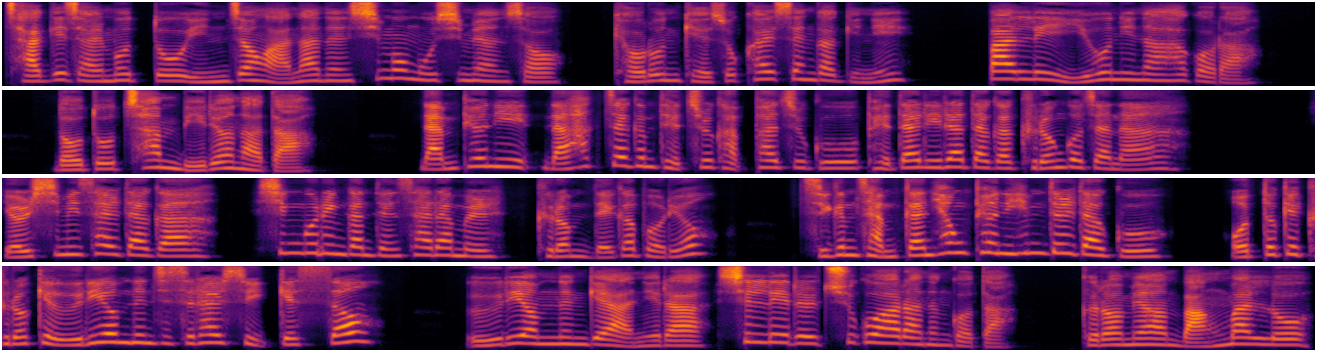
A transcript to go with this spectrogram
자기 잘못도 인정 안 하는 시모 모시면서 결혼 계속할 생각이니 빨리 이혼이나 하거라. 너도 참 미련하다. 남편이 나 학자금 대출 갚아주고 배달 일하다가 그런 거잖아. 열심히 살다가 식물인간 된 사람을 그럼 내가 버려? 지금 잠깐 형편이 힘들다고 어떻게 그렇게 의리 없는 짓을 할 수 있겠어? 의리 없는 게 아니라 실리를 추구하라는 거다. 그러면 막말로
